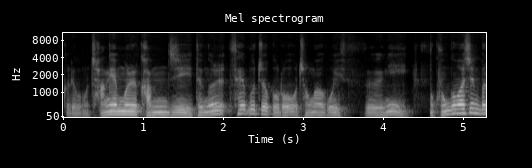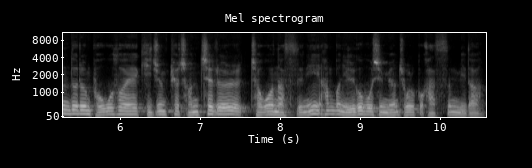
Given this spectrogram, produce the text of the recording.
그리고 뭐 장애물 감지 등을 세부적으로 정하고 있으니 궁금하신 분들은 보고서에 기준표 전체를 적어놨으니 한번 읽어보시면 좋을 것 같습니다.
